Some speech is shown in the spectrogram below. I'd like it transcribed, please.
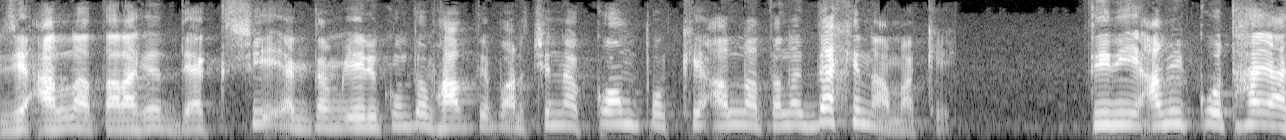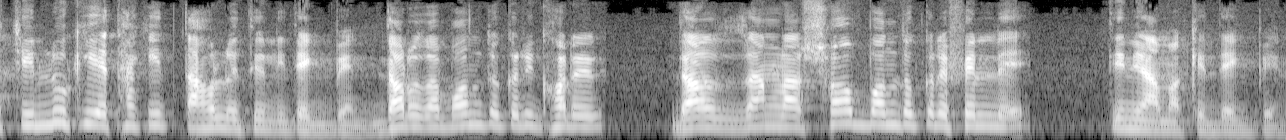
যে আল্লাহ তালাকে দেখছি, একদম এরকম তো ভাবতে পারছি না, কমপক্ষে আল্লাহ তালা দেখেন আমাকে। তিনি, আমি কোথায় আছি? লুকিয়ে থাকি? তাহলে তিনি দেখবেন। দরজা বন্ধ করে ঘরের দরজা, জানলা সব বন্ধ করে ফেললে তিনি আমাকে দেখবেন।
